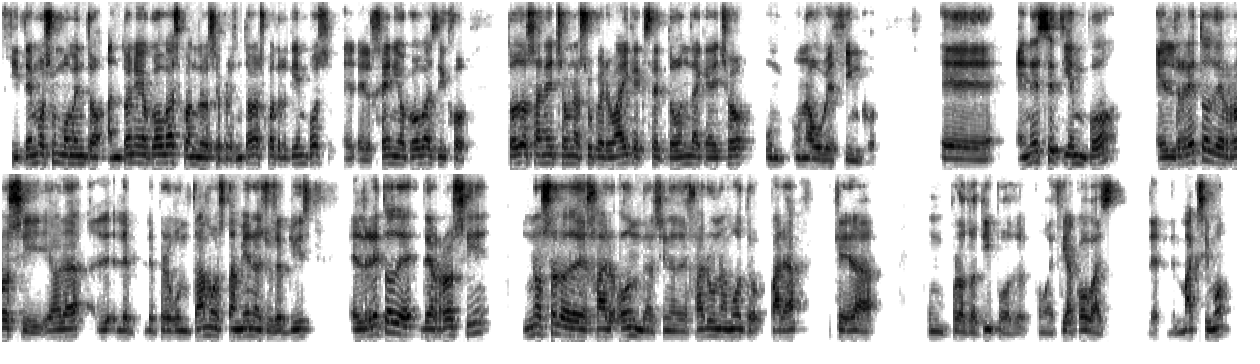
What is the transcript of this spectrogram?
citemos un momento, Antonio Cobas, cuando se presentó a los cuatro tiempos, el, genio Cobas dijo, todos han hecho una Superbike excepto Honda que ha hecho una V5. en ese tiempo, el reto de Rossi, y ahora le, preguntamos también a Josep Luis, el reto de, Rossi no solo de dejar Honda, sino de dejar una moto para que era un prototipo, como decía Cobas, de, máximo,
